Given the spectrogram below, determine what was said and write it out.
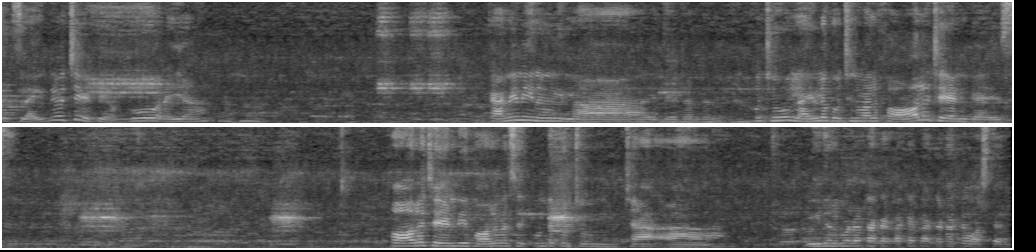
సిక్స్ లైవ్లు వచ్చేటి అబ్బో రయ్యా కానీ నేను ఇలా ఇదేంటంటారు కొంచెం లైవ్లోకి వచ్చిన వాళ్ళు ఫాలో చేయండి గైస్ ఫాలో చేయండి ఫాలోవర్స్ ఎక్కువ ఉంటే కొంచెం చా వీడియోలు కూడా టక టక టక టక వస్తాయి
